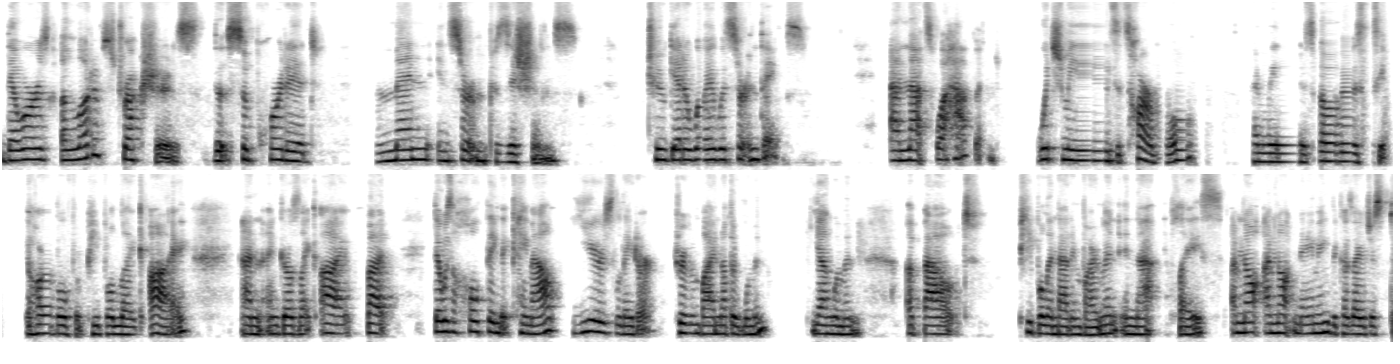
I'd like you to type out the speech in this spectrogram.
there was a lot of structures that supported men in certain positions to get away with certain things. And that's what happened, which means it's horrible. I mean, it's obviously horrible for people like I and, and girls like I, but there was a whole thing that came out years later, driven by another woman, young woman, about people in that environment in that place. I'm not I'm not naming because I just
